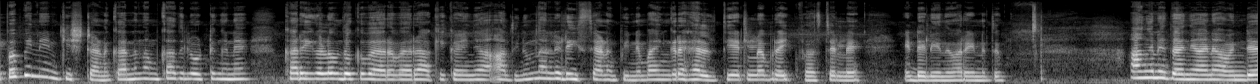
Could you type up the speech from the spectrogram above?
ഇപ്പോൾ പിന്നെ എനിക്കിഷ്ടമാണ്. കാരണം നമുക്ക് അതിലോട്ട് ഇങ്ങനെ കറികളും ഇതൊക്കെ വേറെ വേറെ ആക്കി കഴിഞ്ഞാൽ അതിനും നല്ല ടേസ്റ്റാണ് പിന്നെ ഭയങ്കര ഹെൽത്തി ആയിട്ടുള്ള ബ്രേക്ക്ഫാസ്റ്റ് അല്ലേ ഇഡലി എന്ന് പറയുന്നത്. അങ്ങനെ ഇതാ ഞാൻ അവന്റെ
